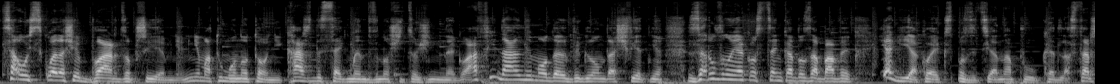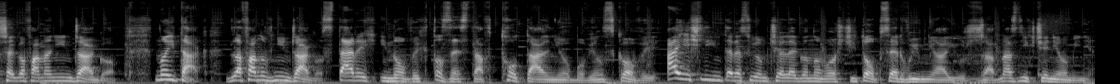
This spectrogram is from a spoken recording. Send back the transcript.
Całość składa się bardzo przyjemnie, nie ma tu monotonii, każdy segment wnosi coś innego, a finalny model wygląda świetnie, zarówno jako scenka do zabawy, jak i jako ekspozycja na półkę dla starszego fana Ninjago. No i tak, dla fanów Ninjago, starych i nowych, to zestaw totalnie obowiązkowy, a jeśli interesują Cię LEGO nowości, to obserwuj mnie, a już żadna z nich Cię nie ominie.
